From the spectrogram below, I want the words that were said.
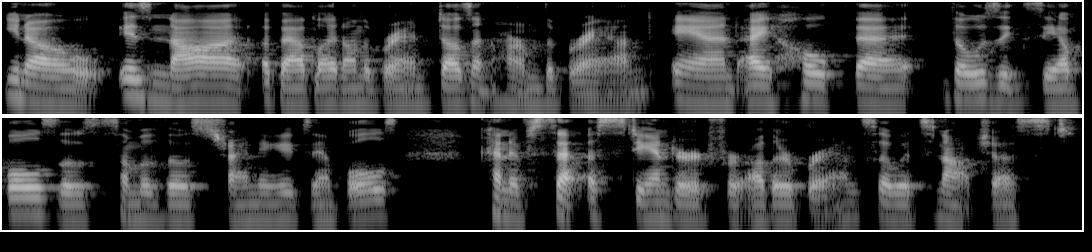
you know, is not a bad light on the brand, doesn't harm the brand. And I hope that those examples, those some of those shining examples kind of set a standard for other brands. So it's not just,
